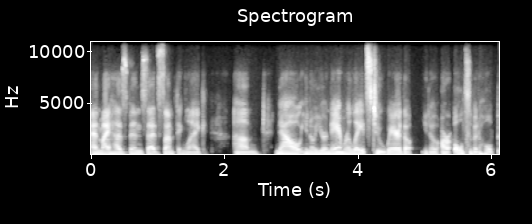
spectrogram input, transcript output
And my husband said something like, um, now, you know, your name relates to where the, you know, our ultimate hope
